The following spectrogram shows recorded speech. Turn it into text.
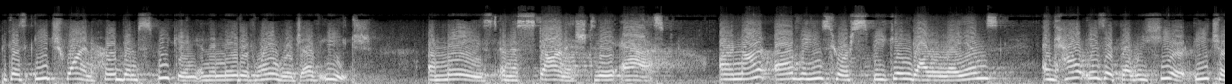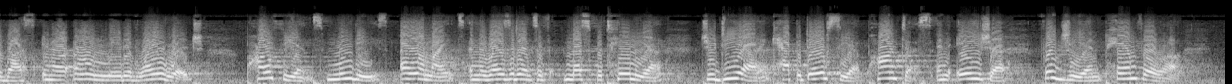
because each one heard them speaking in the native language of each. Amazed and astonished, they asked, Are not all these who are speaking Galileans? And how is it that we hear each of us in our own native language? Parthians, Medes, Elamites, and the residents of Mesopotamia, Judea and Cappadocia, Pontus and Asia, Phrygia and Pamphylia,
